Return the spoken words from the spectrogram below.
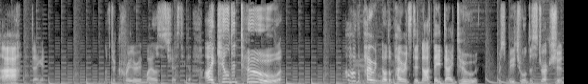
Ah! Dang it. Left a crater in Miles' chest. He died. I killed it too! Oh, the pirate- no, the pirates did not. They died too. It was mutual destruction.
